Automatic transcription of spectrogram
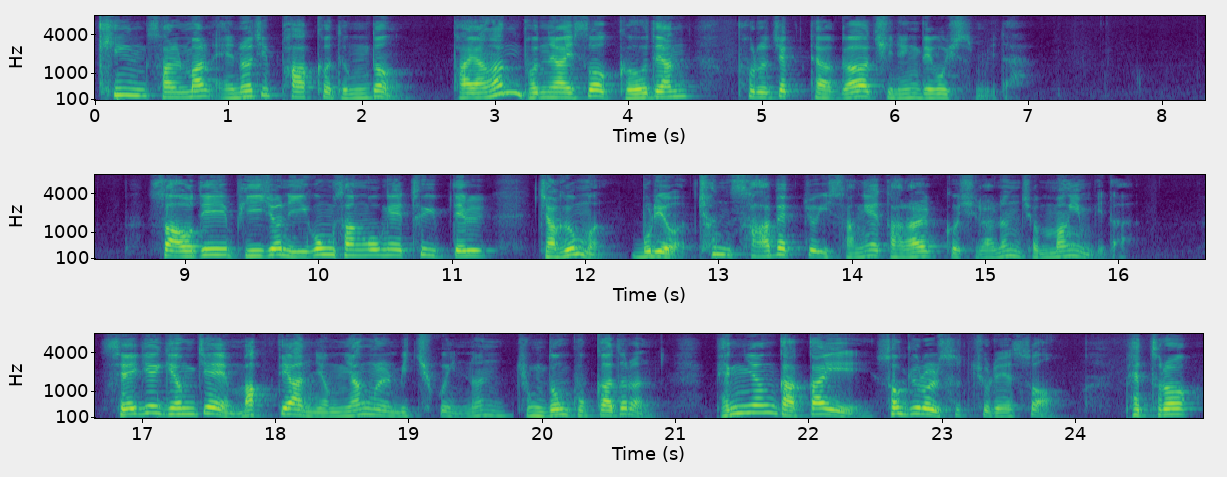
킹 살만 에너지 파크 등등 다양한 분야에서 거대한 프로젝트가 진행되고 있습니다. 사우디 비전 2030에 투입될 자금은 무려 1,400조 이상에 달할 것이라는 전망입니다. 세계 경제에 막대한 영향을 미치고 있는 중동 국가들은 100년 가까이 석유를 수출해서 페트로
